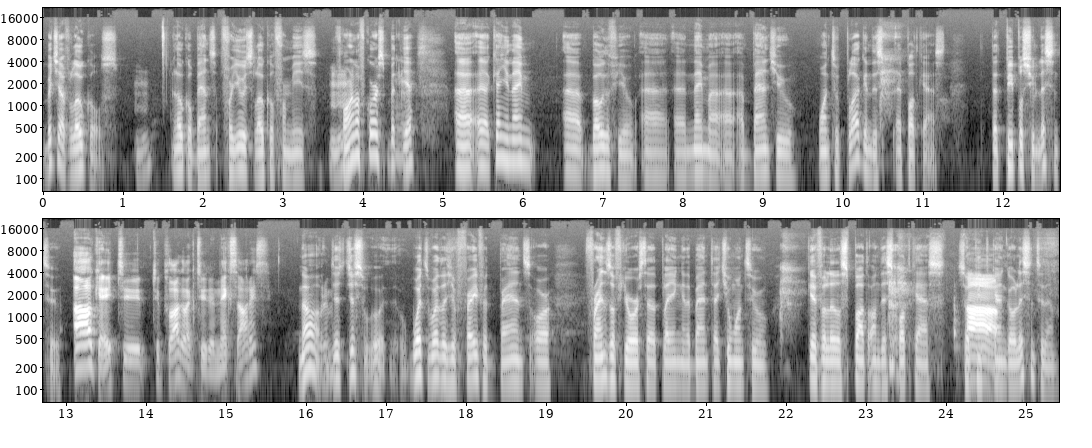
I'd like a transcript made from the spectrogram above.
but you have locals, Mhm. local bands. For you, it's local. For me, it's foreign, of course. But Yeah. yeah, uh, uh, can you name uh, both of you? Uh, uh, name a, a- a band you want to plug in this uh, podcast that people should listen to. Oh, okay, to to plug like to the next artist. No, What do you just just what what are your favorite bands or friends of yours that are playing in a band that you want to give a little spot on this podcast so Ah. people can go listen to them.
